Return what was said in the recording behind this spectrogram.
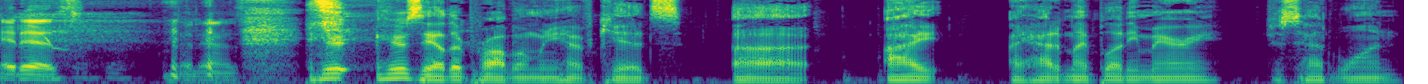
It is. It is. Here, here's the other problem when you have kids. Uh, I I had my Bloody Mary, just had one.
